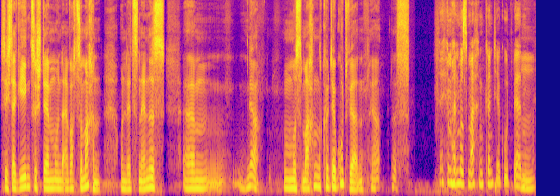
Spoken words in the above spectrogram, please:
sich dagegen zu stemmen und einfach zu machen. Und letzten Endes ähm, ja, man muss machen, könnte ja gut werden. Ja, das man muss machen, könnte ja gut werden.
